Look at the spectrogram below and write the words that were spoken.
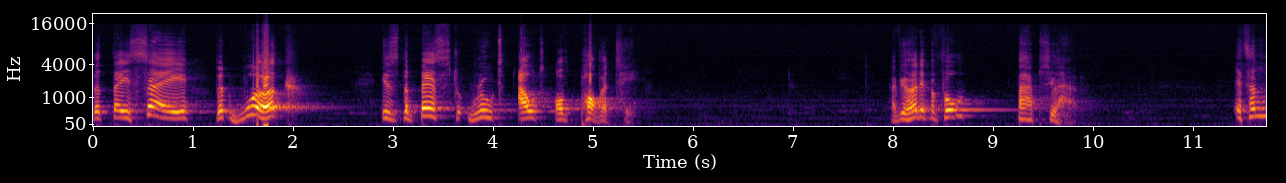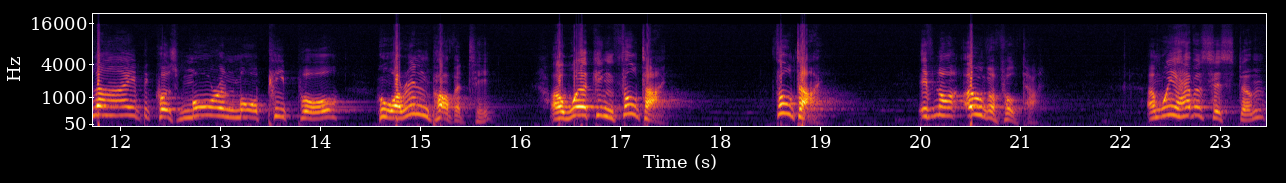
that they say that work is the best route out of poverty. Have you heard it before? Perhaps you have. It's a lie because more and more people who are in poverty are working full time. Full time, if not over full time. And we have a system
